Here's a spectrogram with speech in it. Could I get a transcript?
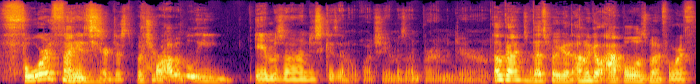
Fourth Not is tier, just what's your probably Amazon, just because I don't watch Amazon Prime in general. Okay, that's pretty good. I'm gonna go Apple as my fourth,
